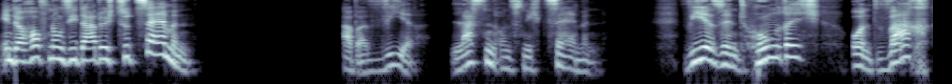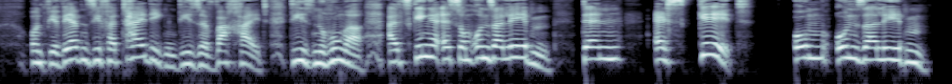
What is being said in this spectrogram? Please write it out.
in der Hoffnung, sie dadurch zu zähmen. Aber wir lassen uns nicht zähmen. Wir sind hungrig und wach, und wir werden sie verteidigen, diese Wachheit, diesen Hunger, als ginge es um unser Leben, denn es geht um unser Leben.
